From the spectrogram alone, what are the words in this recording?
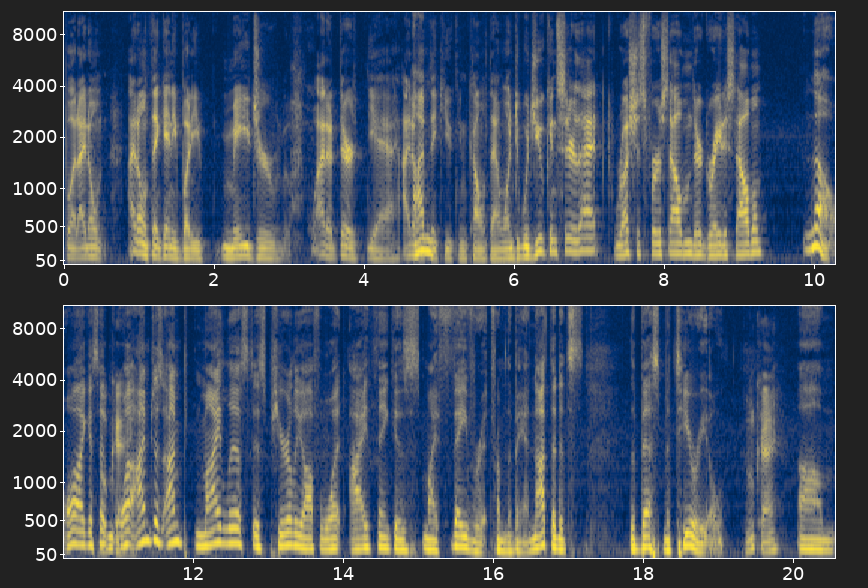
but I don't. I don't think anybody major. I don't. There. Yeah, I don't I'm- think you can count that one. Would you consider that Rush's first album their greatest album? No, well, like I said, Okay. well, I'm just I'm my list is purely off what I think is my favorite from the band. Not that it's the best material. Okay. Um,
